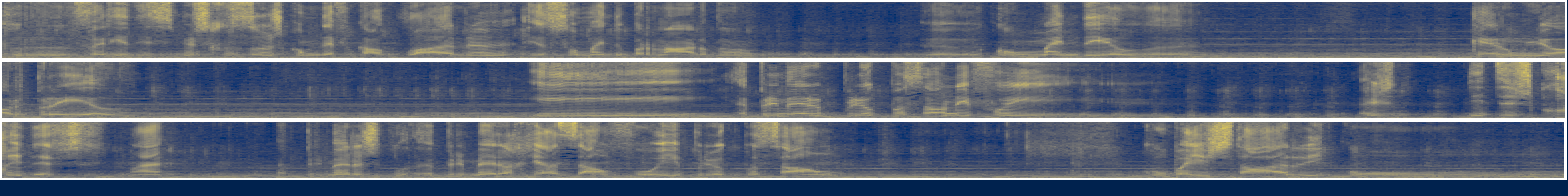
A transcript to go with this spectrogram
por variadíssimas razões, como deve calcular. Eu sou mãe do Bernardo, como mãe dele quero o melhor para ele. E a primeira preocupação nem foi as ditas corridas, não é? A primeira, a primeira reação foi a preocupação com o bem-estar e com,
